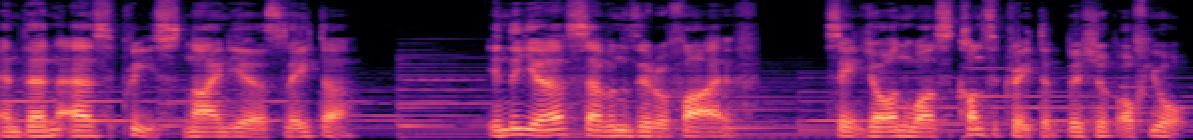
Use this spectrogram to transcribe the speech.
and then as priest nine years later in the year 705, St. John was consecrated Bishop of York.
